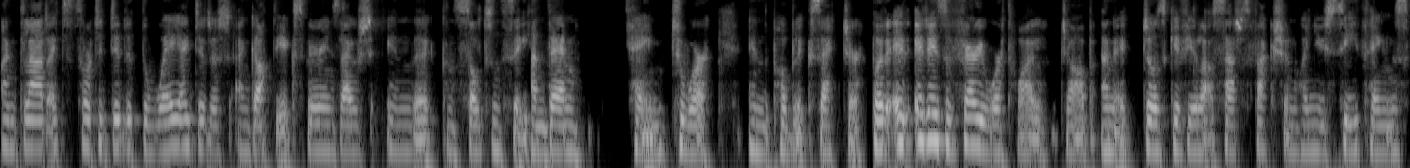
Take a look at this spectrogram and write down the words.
I'm glad I sort of did it the way I did it and got the experience out in the consultancy and then came to work in the public sector. But it, it is a very worthwhile job and it does give you a lot of satisfaction when you see things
